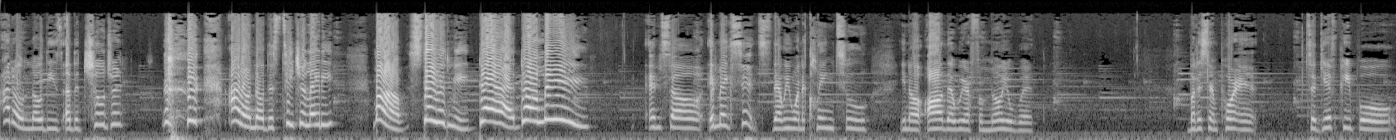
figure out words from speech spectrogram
I don't know these other children. I don't know this teacher lady. Mom, stay with me. Dad, don't leave. And so it makes sense that we want to cling to you know, all that we are familiar with. But it's important to give people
